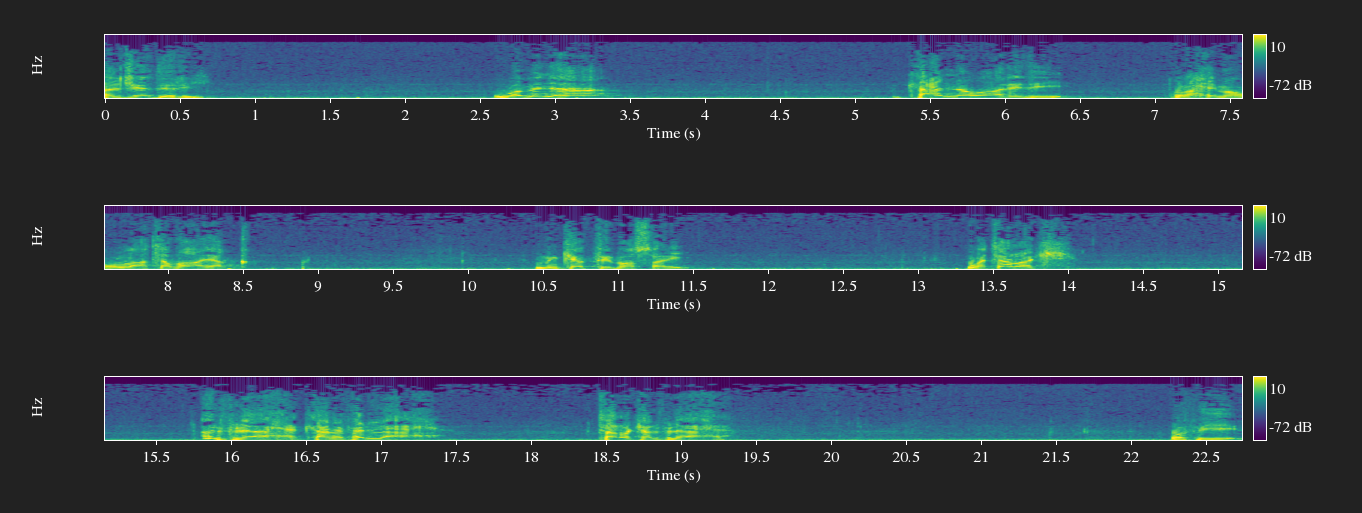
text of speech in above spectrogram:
الجدري. ومنها كأن والدي رحمه الله تضايق من كف بصري. وترك الفلاحة كان فلاح ترك الفلاحة. وفي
